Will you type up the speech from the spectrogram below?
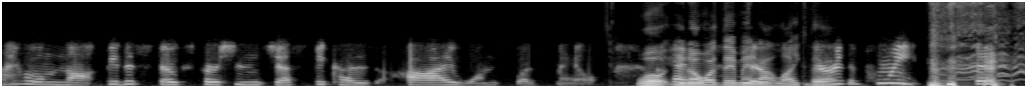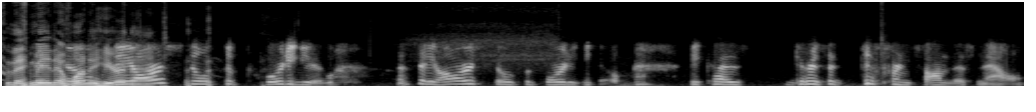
I will not be the spokesperson just because I once was male. well, okay, you know what? They may So not like that. There is a point. that- they may not no, want to hear they that. They are still supporting you. they are still supporting you because there's a difference on this now.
